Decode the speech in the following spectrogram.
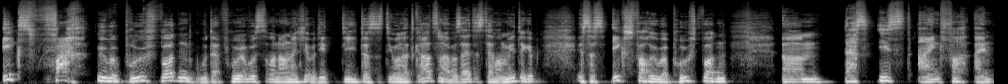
x-fach überprüft worden. Gut, früher wusste man auch nicht, aber die, die, dass es die 100 Grad sind, aber seit es Thermometer gibt, ist das x-fach überprüft worden. Ähm, das ist einfach ein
